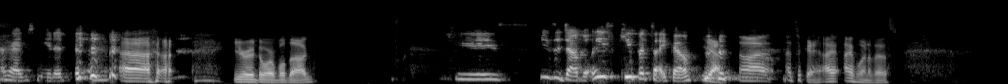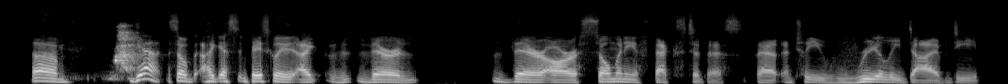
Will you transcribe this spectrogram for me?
Okay, I just muted. uh, you're adorable dog. he's he's a double. He's Cupid psycho. yeah, uh, that's okay. I, I have one of those. Um, yeah. So I guess basically, I there there are so many effects to this that until you really dive deep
